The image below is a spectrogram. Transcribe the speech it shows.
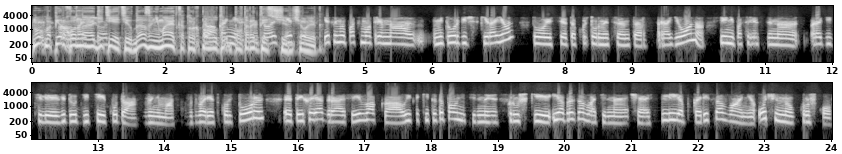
Ну, во-первых, он большой... детей этих, да, занимает, которых да, полутора, конечно. полторы То есть, тысячи если, человек. Если мы посмотрим на металлургический район, то есть это культурный центр района. Все непосредственно родители ведут детей куда заниматься? В дворец культуры. Это и хореография, и вокал, и какие-то дополнительные кружки, и образовательная часть, лепка, рисование. Очень много кружков.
